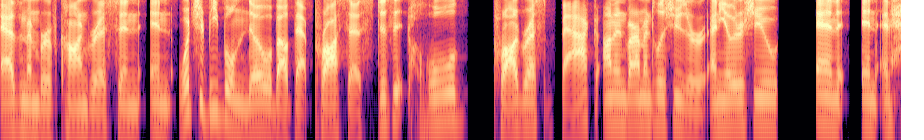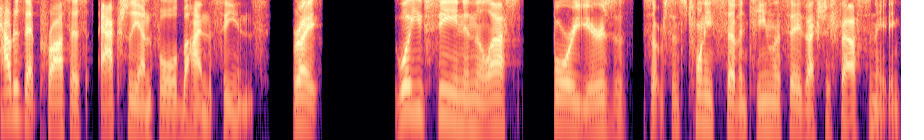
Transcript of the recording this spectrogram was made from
as a member of Congress, and and what should people know about that process? Does it hold progress back on environmental issues or any other issue? and and and how does that process actually unfold behind the scenes? Right. What you've seen in the last four years, since 2017, let's say, is actually fascinating.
